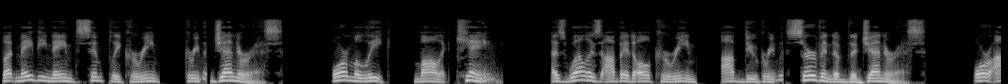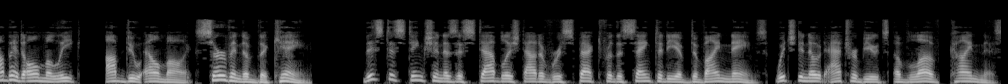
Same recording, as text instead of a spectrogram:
but may be named simply Karim, Karim generous, or Malik Malik king, as well as Abd ul-Karim Abdu servant of the generous, or Abd ul-Malik, Abdu el-Malik servant of the king. This distinction is established out of respect for the sanctity of divine names, which denote attributes of love, kindness,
